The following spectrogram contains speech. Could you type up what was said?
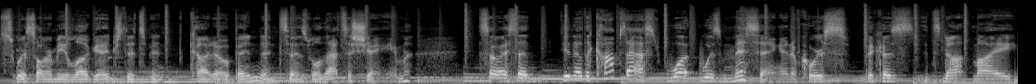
Swiss Army luggage that's been cut open and says, Well, that's a shame. So I said, You know, the cops asked what was missing. And of course, because it's not my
